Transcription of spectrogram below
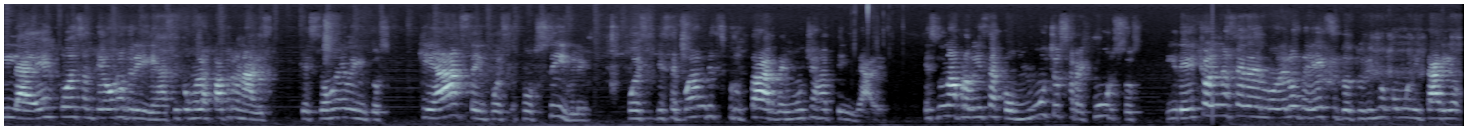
y la Expo de Santiago Rodríguez, así como las patronales, que son eventos que hacen pues posible pues que se puedan disfrutar de muchas actividades. Es una provincia con muchos recursos y de hecho hay una serie de modelos de éxito de turismo comunitario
